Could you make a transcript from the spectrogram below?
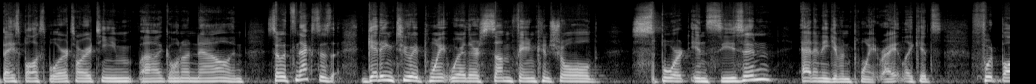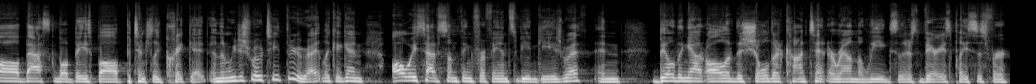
baseball exploratory team uh, going on now, and so it's next is getting to a point where there's some fan controlled sport in season at any given point, right? Like it's football, basketball, baseball, potentially cricket, and then we just rotate through, right? Like again, always have something for fans to be engaged with, and building out all of the shoulder content around the league. So there's various places for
